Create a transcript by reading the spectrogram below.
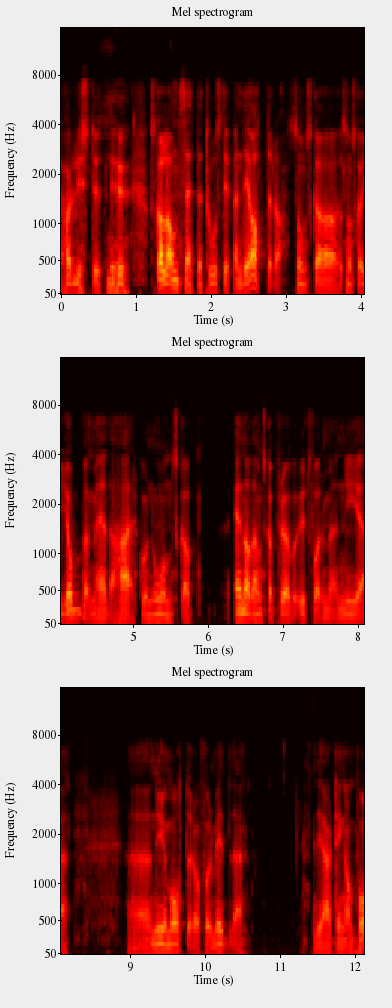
har lyst ut nå, skal ansette to stipendiater da, som skal, som skal, jobbe med det her. hvor skal, En av dem skal prøve å utforme nye, nye måter å formidle de her tingene på,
